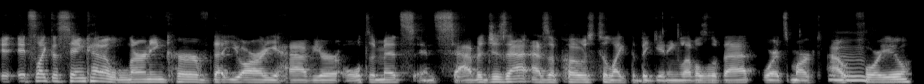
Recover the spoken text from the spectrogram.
it- it's like the same kind of learning curve that you already have your ultimates and savages at as opposed to like the beginning levels of that where it's marked out Mm. for you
